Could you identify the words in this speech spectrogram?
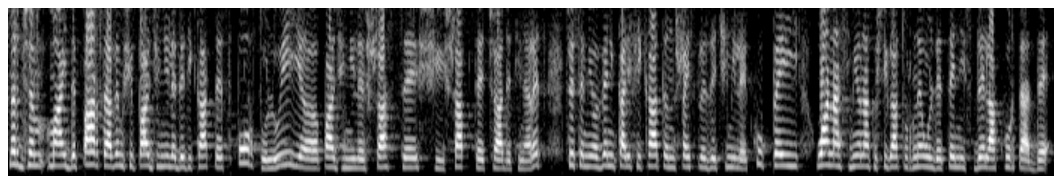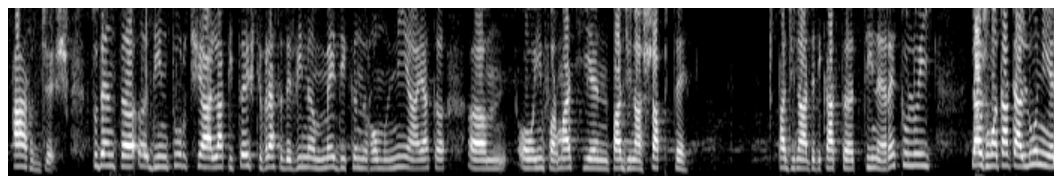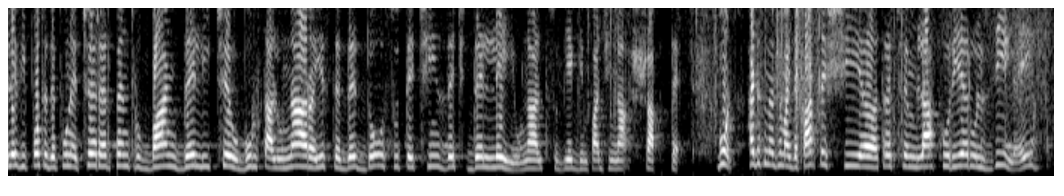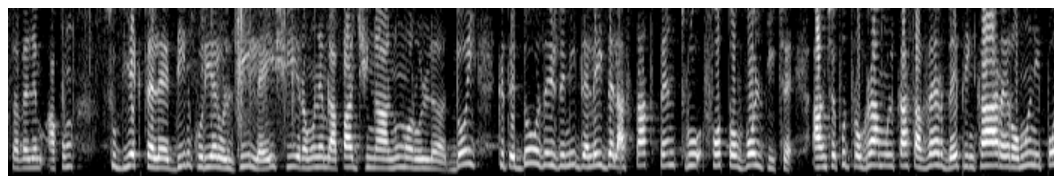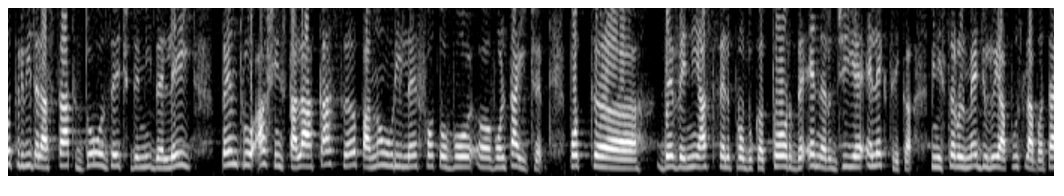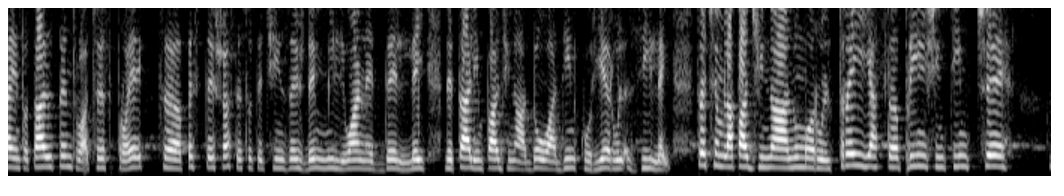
Mergem mai departe, avem și paginile dedicate sportului, uh, paginile 6 și 7, cea de tineret. CS Mioveni calificat în 16-mile cupei. Oana Simion a câștigat turneul de tenis de la Curtea de Argeș. Studentă uh, din Turcia la Pitești vrea să devină medic în România. Iată um, o informație în pagina 7, pagina dedicată tineretului. La jumătatea lunii, elevii pot depune cereri pentru bani de liceu. Bursa lunară este de 250 de lei, un alt subiect din pagina 7. Bun, haideți să mergem mai departe și uh, trecem la curierul zilei, să vedem acum subiectele din Curierul Zilei și rămânem la pagina numărul 2, câte 20.000 de lei de la stat pentru fotovoltice. A început programul Casa Verde, prin care românii pot primi de la stat 20.000 de lei pentru a-și instala acasă panourile fotovoltaice. Pot uh, deveni astfel producător de energie electrică. Ministerul Mediului a pus la bătaie în total pentru acest proiect uh, peste 650 de milioane de lei. Detalii în pagina a doua din Curierul Zilei. Trecem la pagina numărul 3. Iată, prinși în timp ce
